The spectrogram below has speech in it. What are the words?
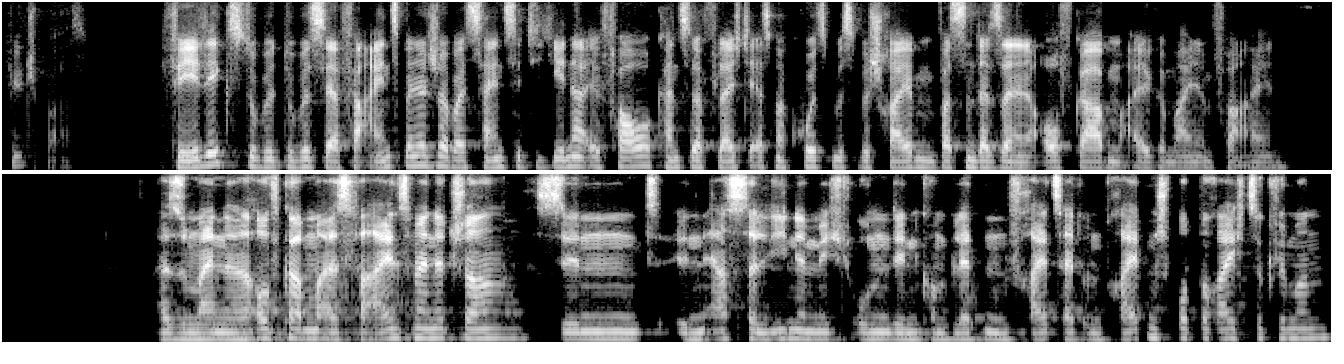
Viel Spaß. Felix, du, du bist ja Vereinsmanager bei Science City Jena e.V. Kannst du da vielleicht erstmal kurz ein bisschen beschreiben, was sind da seine Aufgaben allgemein im Verein? Also meine Aufgaben als Vereinsmanager sind in erster Linie mich um den kompletten Freizeit- und Breitensportbereich zu kümmern.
